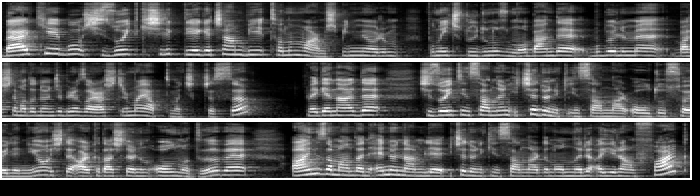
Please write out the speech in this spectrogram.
Belki bu şizoid kişilik diye geçen bir tanım varmış. Bilmiyorum bunu hiç duydunuz mu? Ben de bu bölüme başlamadan önce biraz araştırma yaptım açıkçası. Ve genelde şizoid insanların içe dönük insanlar olduğu söyleniyor. İşte arkadaşlarının olmadığı ve aynı zamanda hani en önemli içe dönük insanlardan onları ayıran fark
